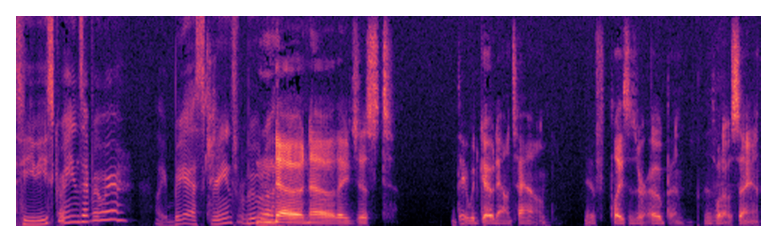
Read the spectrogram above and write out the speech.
TV screens everywhere, like big ass screens for people. To... No, no, they just they would go downtown if places are open. Is what I was saying.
